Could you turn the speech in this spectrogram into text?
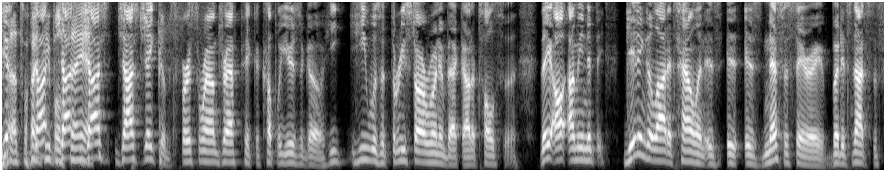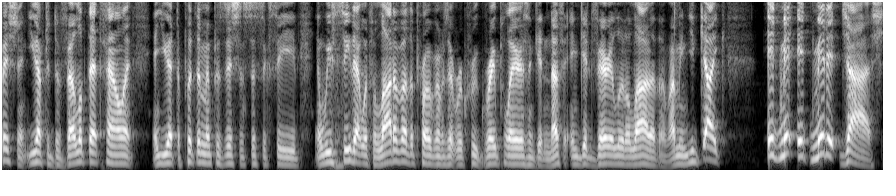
Yeah, That's why people Josh, say Josh, it. Josh Jacobs, first round draft pick a couple years ago. He he was a three star running back out of Tulsa. They all. I mean, getting a lot of talent is, is is necessary, but it's not sufficient. You have to develop that talent and you have to put them in positions to succeed. And we see that with a lot of other programs that recruit great players and get nothing and get very little out of them. I mean, you like Admit, admit it, Josh.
